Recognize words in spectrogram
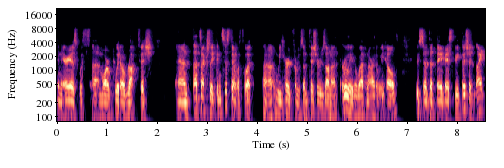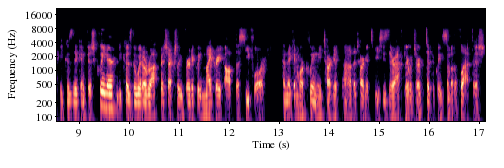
in areas with uh, more widow rockfish. And that's actually consistent with what uh, we heard from some fishers on an earlier webinar that we held, who said that they basically fish at night because they can fish cleaner, because the widow rockfish actually vertically migrate off the seafloor, and they can more cleanly target uh, the target species thereafter, which are typically some of the flatfish.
